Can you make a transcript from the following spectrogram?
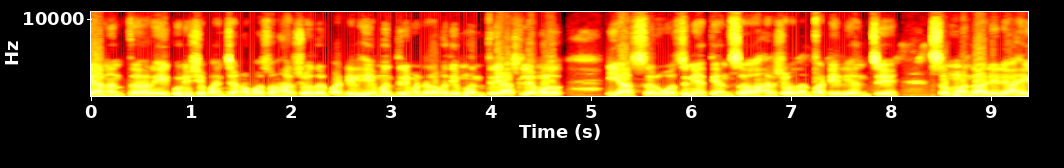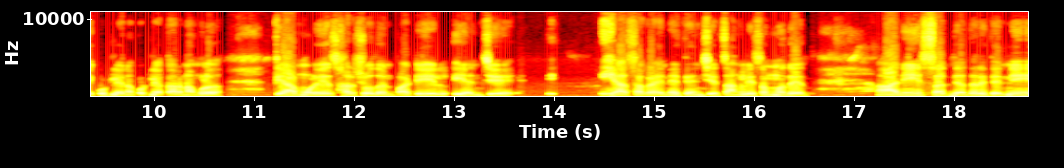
त्यानंतर एकोणीसशे पंच्याण्णवपासून हर्षवर्धन पाटील हे मंत्रिमंडळामध्ये मंत्री असल्यामुळं या सर्वच नेत्यांचं हर्षवर्धन पाटील यांचे संबंध आलेले आहे कुठल्या ना कुठल्या कारणामुळं. त्यामुळेच हर्षवर्धन पाटील यांचे ह्या सगळ्या नेत्यांचे चांगले संबंध आहेत. आणि सध्या तरी त्यांनी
